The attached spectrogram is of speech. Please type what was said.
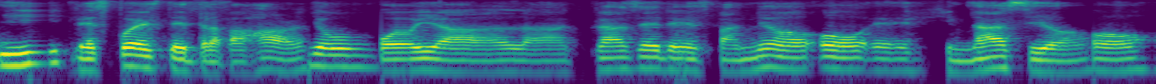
Y después de trabajar, yo voy a la clase de español o el gimnasio o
